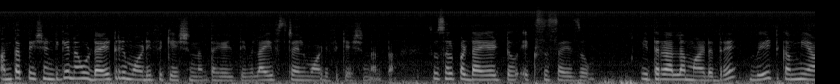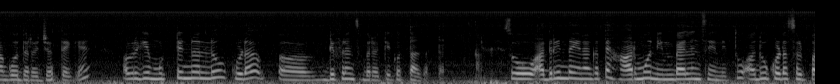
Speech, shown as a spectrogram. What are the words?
ಅಂಥ ಪೇಷಂಟ್ಗೆ ನಾವು ಡಯಟ್ರಿ ಮಾಡಿಫಿಕೇಷನ್ ಅಂತ ಹೇಳ್ತೀವಿ ಲೈಫ್ ಸ್ಟೈಲ್ ಮಾಡಿಫಿಕೇಷನ್ ಅಂತ. ಸೊ ಸ್ವಲ್ಪ ಡಯಟು ಎಕ್ಸಸೈಸು ಈ ಥರ ಎಲ್ಲ ಮಾಡಿದ್ರೆ ವೆಯ್ಟ್ ಕಮ್ಮಿ ಆಗೋದರ ಜೊತೆಗೆ ಅವರಿಗೆ ಮುಟ್ಟಿನಲ್ಲೂ ಕೂಡ ಡಿಫ್ರೆನ್ಸ್ ಬರೋಕ್ಕೆ ಗೊತ್ತಾಗುತ್ತೆ. ಸೊ ಅದರಿಂದ ಏನಾಗುತ್ತೆ? ಹಾರ್ಮೋನ್ ಇಂಬ್ಯಾಲೆನ್ಸ್ ಏನಿತ್ತು ಅದು ಕೂಡ ಸ್ವಲ್ಪ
